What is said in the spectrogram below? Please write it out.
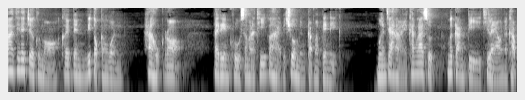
มากที่ได้เจอคุณหมอ เคยเป็นวิตกกังวลห้าหกรอบ ไปเรียนครูสมาธิก็หายไปช่วงหนึ่งกลับมาเป็นอีก เหมือนจะหายครั้งล่าสุดเมื่อกลางปีที่แล้วนะครับ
